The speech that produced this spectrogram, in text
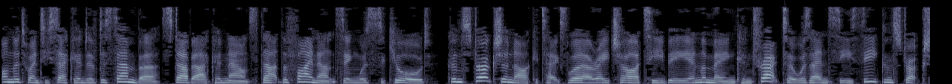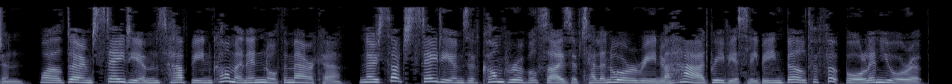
On the 22nd of December, Stabæk announced that the financing was secured. Construction architects were HRTB and the main contractor was NCC Construction. While domed stadiums have been common in North America, no such stadiums of comparable size of Telenor Arena had previously been built for football in Europe.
